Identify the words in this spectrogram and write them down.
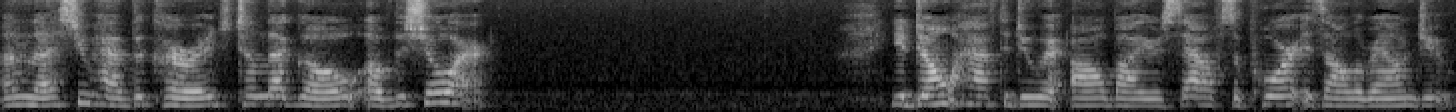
unless you have the courage to let go of the shore. You don't have to do it all by yourself. Support is all around you.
